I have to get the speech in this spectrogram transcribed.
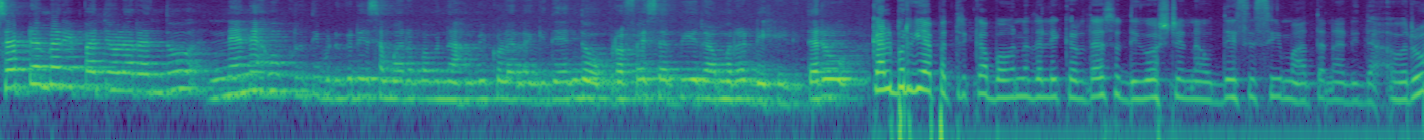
ಸೆಪ್ಟೆಂಬರ್ ಇಪ್ಪತ್ತೇಳರಂದು ನೆನೆಹು ಕೃತಿ ಬಿಡುಗಡೆ ಸಮಾರಂಭವನ್ನು ಹಮ್ಮಿಕೊಳ್ಳಲಾಗಿದೆ ಎಂದು ಪ್ರೊಫೆಸರ್ ಬಿ ರಾಮರೆಡ್ಡಿ ಹೇಳಿದರು. ಕಲಬುರಗಿಯ ಪತ್ರಿಕಾ ಭವನದಲ್ಲಿ ಕರೆದ ಸುದ್ದಿಗೋಷ್ಠಿಯನ್ನು ಉದ್ದೇಶಿಸಿ ಮಾತನಾಡಿದ ಅವರು,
